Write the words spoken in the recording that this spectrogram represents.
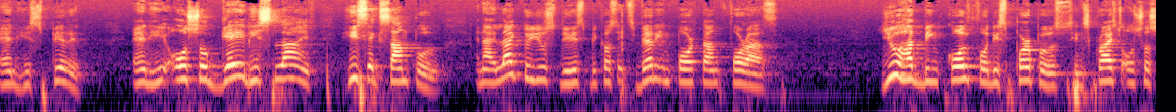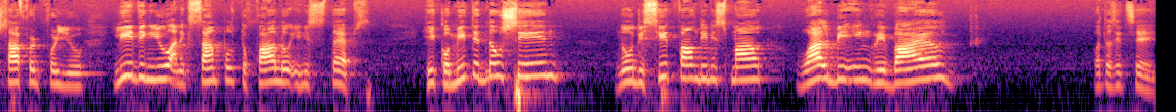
and His Spirit. And He also gave His life, His example. And I like to use this because it's very important for us. You have been called for this purpose since Christ also suffered for you, leaving you an example to follow in His steps. He committed no sin, no deceit found in His mouth, while being reviled. What does it say?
